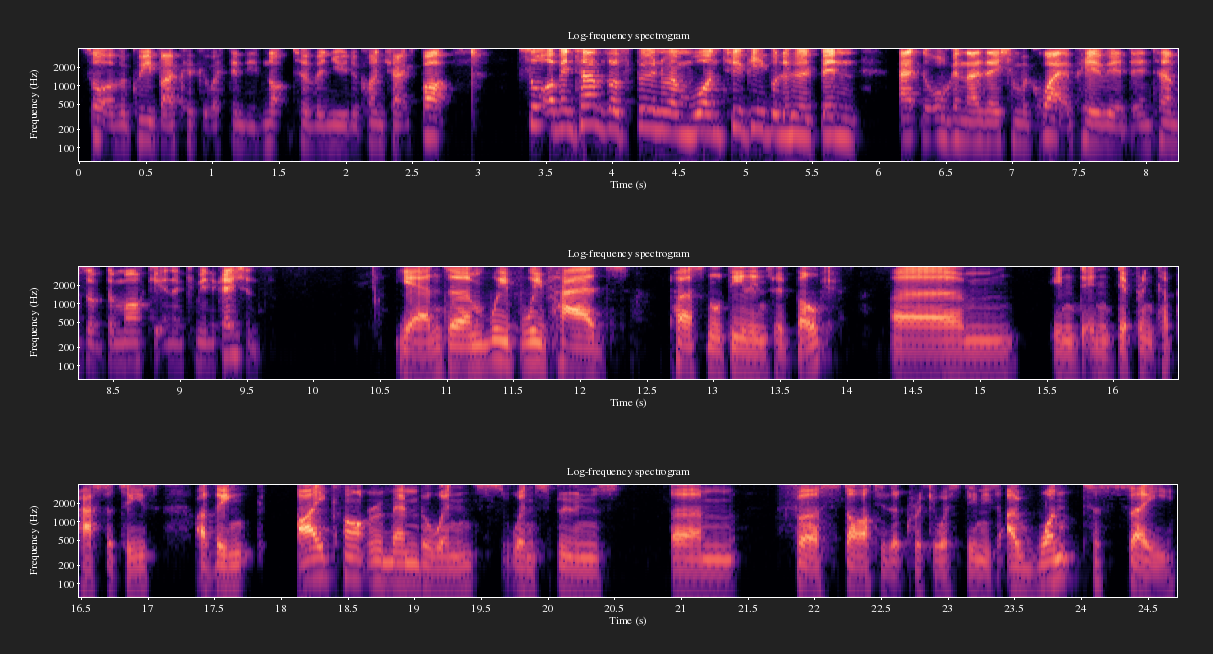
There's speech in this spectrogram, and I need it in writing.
sort of agreed by Cricket West Indies not to renew the contracts. But sort of in terms of Spooner and Warren, two people who had been at the organization for quite a period in terms of the marketing and communications. Yeah, and um, we've we've had personal dealings with both um, in in different capacities. I think I can't remember when when Spoons um, first started at Cricket West Indies. I want to say,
